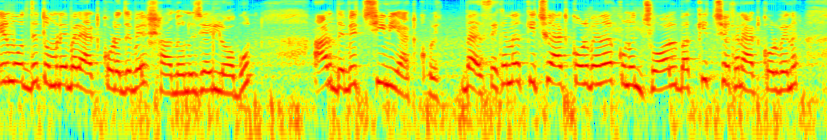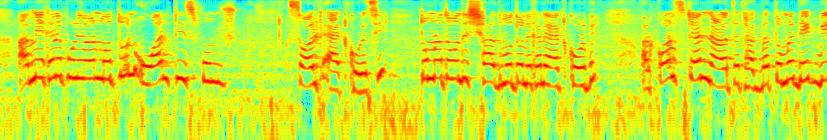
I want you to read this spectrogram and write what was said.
এর মধ্যে তোমরা এবার অ্যাড করে দেবে স্বাদ অনুযায়ী লবণ আর দেবে চিনি অ্যাড করে। ব্যাস, এখানে আর কিছু অ্যাড করবে না। কোনো জল বা কিচ্ছু এখানে অ্যাড করবে না। আমি এখানে পরিমাণ মতন ওয়ান টিস্পুন সল্ট অ্যাড করেছি। তোমরা তোমাদের স্বাদ মতন এখানে অ্যাড করবে। আর কনস্ট্যান্ট নাড়াতে থাকবে। তোমরা দেখবে,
